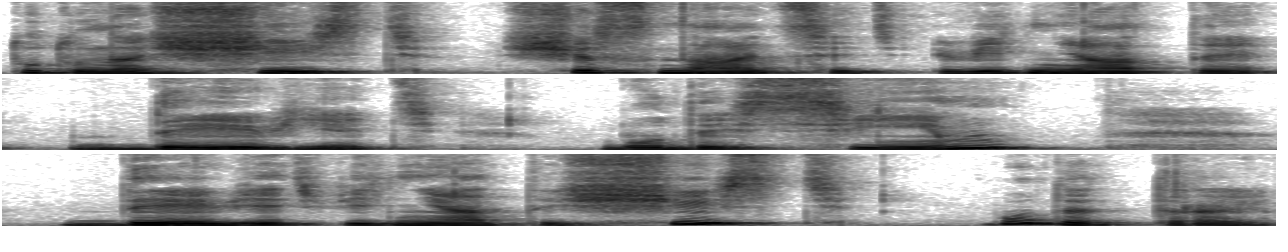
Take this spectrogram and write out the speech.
Тут у нас 6, 16 відняти 9 буде 7. 9 відняти 6 буде 3.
